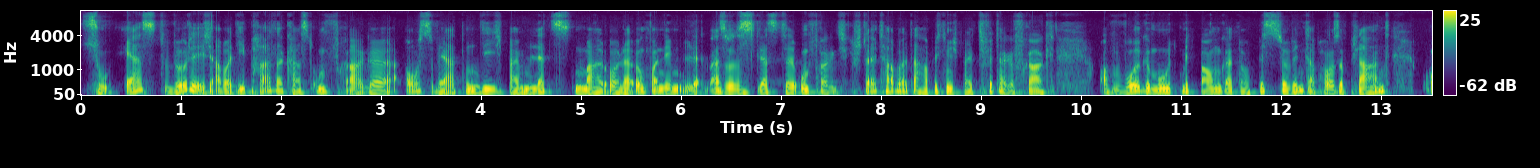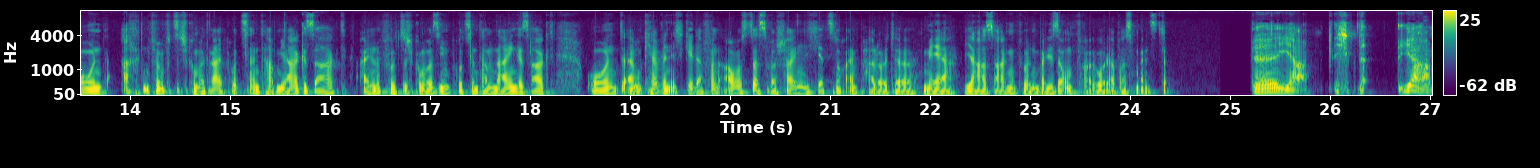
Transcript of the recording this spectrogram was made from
Zuerst würde ich aber die Paracast-Umfrage auswerten, die ich beim letzten Mal oder irgendwann dem, also das letzte Umfrage, die ich gestellt habe. Da habe ich nämlich bei Twitter gefragt, ob Wohlgemut mit Baumgart noch bis zur Winterpause plant. Und 58,3 Prozent haben Ja gesagt, 41,7 Prozent haben Nein gesagt. Und ähm, Kevin, ich gehe davon aus, dass wahrscheinlich jetzt noch ein paar Leute mehr Ja sagen würden bei dieser Umfrage. Oder was meinst du? Äh, ja, ich ja,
